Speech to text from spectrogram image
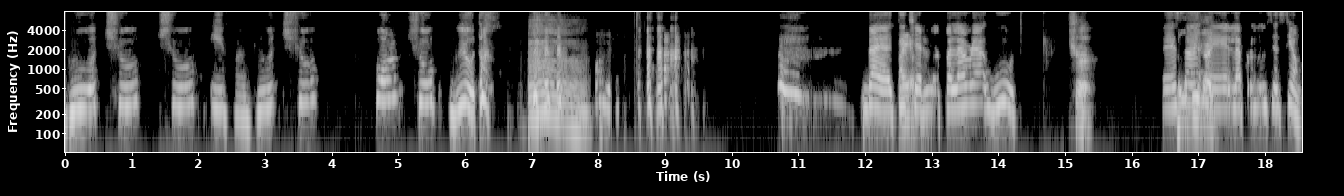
good soup soup if a good soup for soup good? Mm, Vaya, teacher, la palabra good, sure. esa be like- es la pronunciación.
